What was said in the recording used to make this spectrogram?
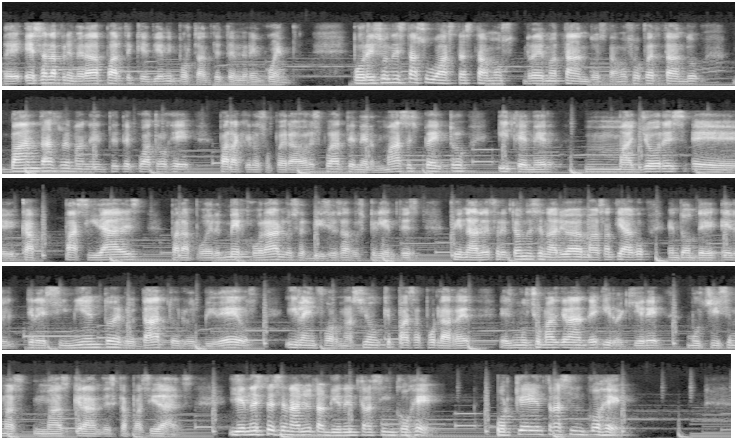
esa es la primera parte que es bien importante tener en cuenta. Por eso en esta subasta estamos rematando, estamos ofertando bandas remanentes de 4G para que los operadores puedan tener más espectro y tener mayores eh, capacidades para poder mejorar los servicios a los clientes finales frente a un escenario además Santiago en donde el crecimiento de los datos, los videos y la información que pasa por la red es mucho más grande y requiere muchísimas más grandes capacidades. Y en este escenario también entra 5G. ¿Por qué entra 5G?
